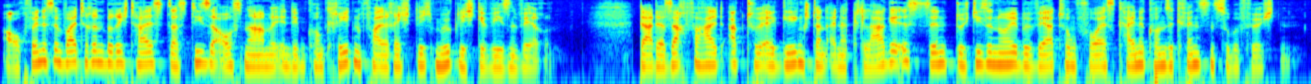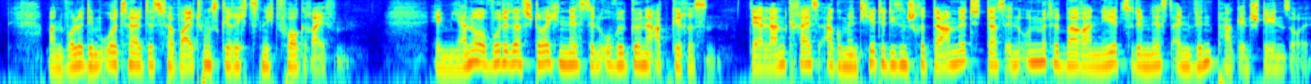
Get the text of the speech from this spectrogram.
Auch wenn es im weiteren Bericht heißt, dass diese Ausnahme in dem konkreten Fall rechtlich möglich gewesen wäre. Da der Sachverhalt aktuell Gegenstand einer Klage ist, sind durch diese neue Bewertung vorerst keine Konsequenzen zu befürchten. Man wolle dem Urteil des Verwaltungsgerichts nicht vorgreifen. Im Januar wurde das Storchennest in Ovelgönne abgerissen. Der Landkreis argumentierte diesen Schritt damit, dass in unmittelbarer Nähe zu dem Nest ein Windpark entstehen soll.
